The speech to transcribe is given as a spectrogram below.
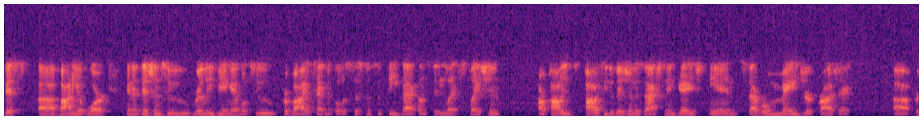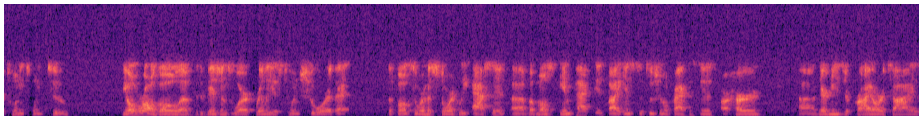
This uh, body of work, in addition to really being able to provide technical assistance and feedback on city legislation, our policy division is actually engaged in several major projects uh, for 2022. the overall goal of the division's work really is to ensure that the folks who are historically absent uh, but most impacted by institutional practices are heard, uh, their needs are prioritized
